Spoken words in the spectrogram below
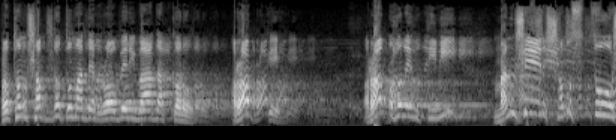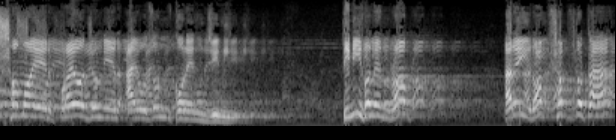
প্রথম শব্দ তোমাদের রবের ইবাদাত করো। রবকে। রব হলেন তিনি মানুষের সমস্ত সময়ের প্রয়োজনের আয়োজন করেন যিনি। তিনি হলেন রব। আর এই রব শব্দটা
